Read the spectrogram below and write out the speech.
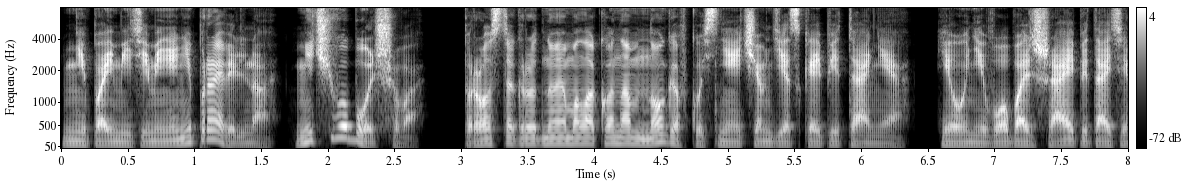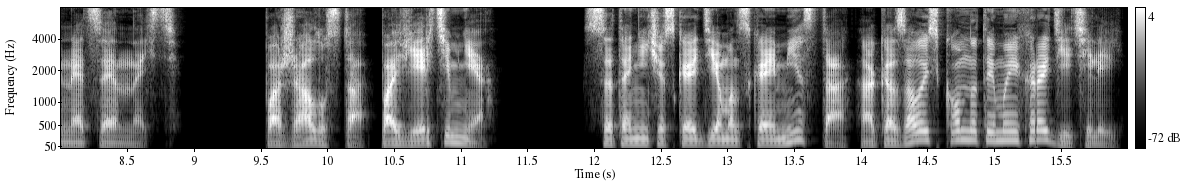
Не поймите меня неправильно, ничего большего. Просто грудное молоко намного вкуснее, чем детское питание, и у него большая питательная ценность. Пожалуйста, поверьте мне. Сатаническое демонское место оказалось комнатой моих родителей,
